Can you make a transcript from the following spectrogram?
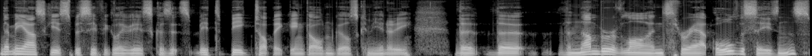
Let me ask you specifically this because it's it's a big topic in Golden Girls community. The the the number of lines throughout all the seasons,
